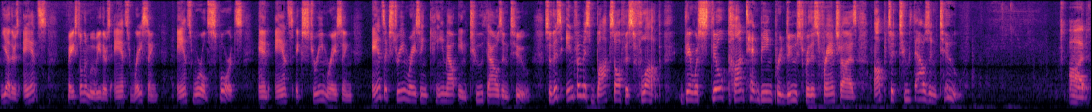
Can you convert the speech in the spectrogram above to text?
Yeah, there's Antz based on the movie. There's Antz Racing, Antz World Sportz, and Antz Extreme Racing. Antz Extreme Racing came out in 2002. So this infamous box office flop, there was still content being produced for this franchise up to 2002. Odd.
